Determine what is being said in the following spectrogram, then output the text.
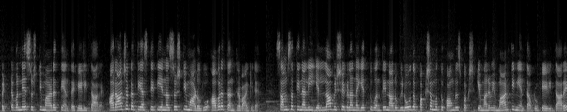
ಬೆಟ್ಟವನ್ನೇ ಸೃಷ್ಟಿ ಮಾಡುತ್ತೆ ಅಂತ ಹೇಳಿದ್ದಾರೆ. ಅರಾಜಕತೆಯ ಸ್ಥಿತಿಯನ್ನ ಸೃಷ್ಟಿ ಮಾಡೋದು ಅವರ ತಂತ್ರವಾಗಿದೆ. ಸಂಸತ್ತಿನಲ್ಲಿ ಎಲ್ಲಾ ವಿಷಯಗಳನ್ನ ಎತ್ತುವಂತೆ ನಾನು ವಿರೋಧ ಪಕ್ಷ ಮತ್ತು ಕಾಂಗ್ರೆಸ್ ಪಕ್ಷಕ್ಕೆ ಮನವಿ ಮಾಡ್ತೀನಿ ಅಂತ ಅವರು ಹೇಳಿದ್ದಾರೆ.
